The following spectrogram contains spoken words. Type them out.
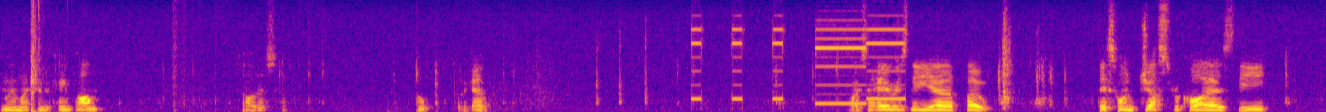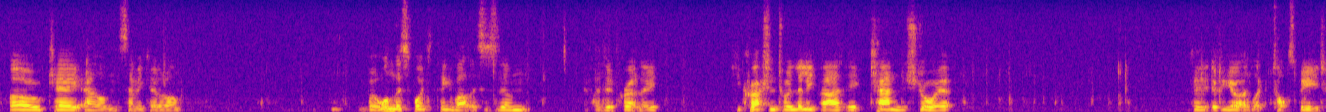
Where my sugarcane farm. So I'll just Oh, there we go. Right, so here is the uh, boat. This one just requires the O, K, L and semicolon. But one disappointing thing about this is, um, if I do it correctly, if you crash into a lily pad, it can destroy it Okay, if you go at like top speed,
